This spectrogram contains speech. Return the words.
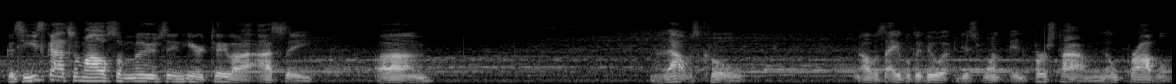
Because he's got some awesome moves in here, too, I, I see. Um, that was cool. I was able to do it just one in first time, no problem.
